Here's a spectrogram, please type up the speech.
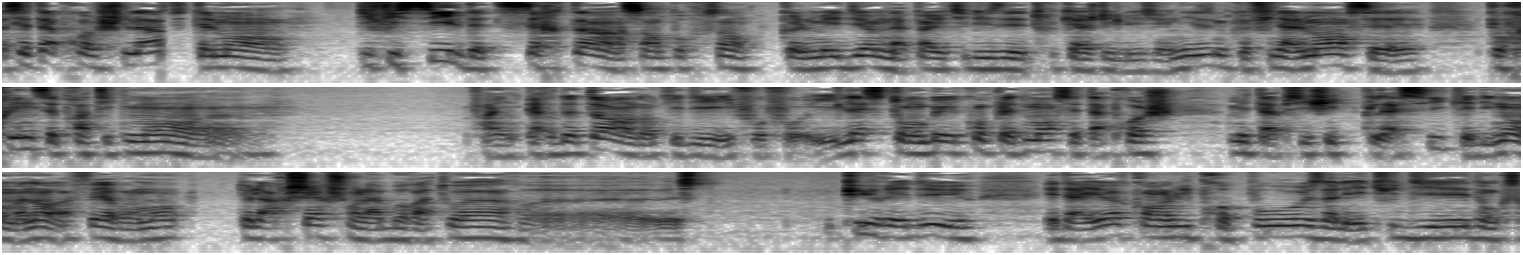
Bah, cette approche-là, c'est tellement difficile d'être certain à 100% que le médium n'a pas utilisé des trucages d'illusionnisme que finalement, pour Rin, c'est pratiquement euh, une perte de temps. Donc il dit, il faut, il laisse tomber complètement cette approche métapsychique classique et dit non, maintenant on va faire vraiment de la recherche en laboratoire euh, pure et dure. Et d'ailleurs, quand on lui propose d'aller étudier, donc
